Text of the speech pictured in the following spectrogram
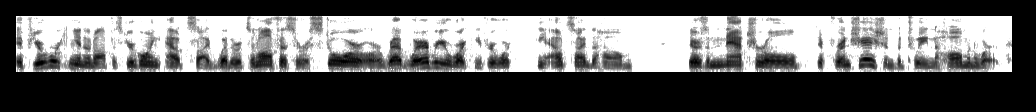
If you're working in an office, you're going outside, whether it's an office or a store or re- wherever you're working. If you're working outside the home, there's a natural differentiation between home and work.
